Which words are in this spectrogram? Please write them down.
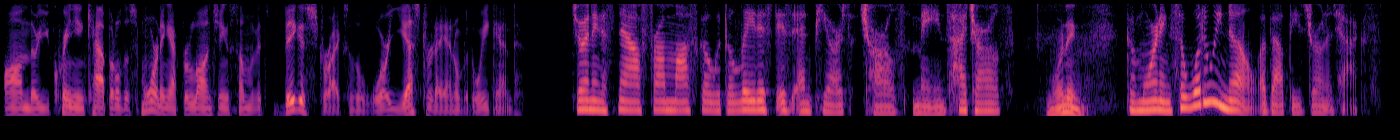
on the Ukrainian capital this morning after launching some of its biggest strikes of the war yesterday and over the weekend. Joining us now from Moscow with the latest is NPR's Charles Maynes. Hi, Charles. Good morning. Good morning. So, what do we know about these drone attacks?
